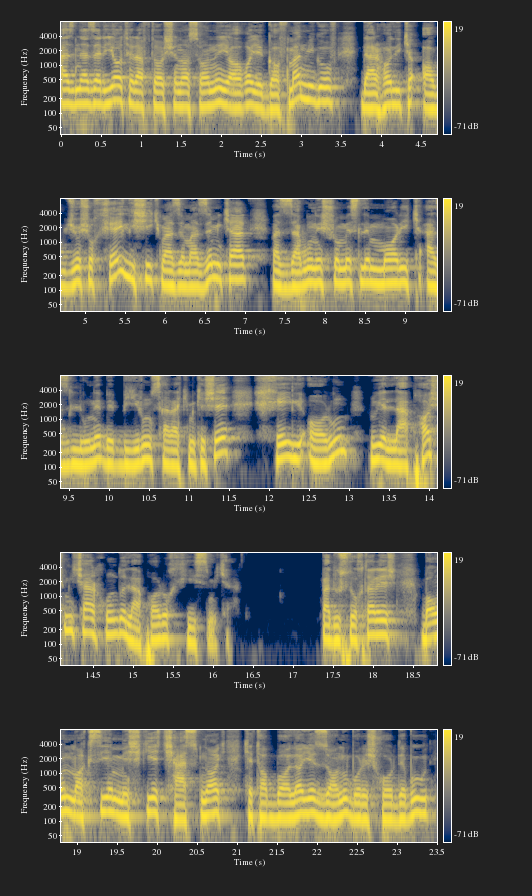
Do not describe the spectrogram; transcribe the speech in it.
از نظریات رفتارشناسانه آقای گافمن می‌گفت در حالی که آبجوش رو خیلی شیک مزه مزه می‌کرد و زبونش رو مثل ماری که از لونه به بیرون سرک می‌کشه خیلی آروم روی لبهاش میچرخوند و لبها رو خیس می‌کرد. و دوست دخترش با اون ماکسی مشکی چسبناک که تا بالای زانو برش خورده بود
